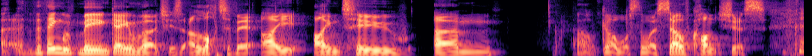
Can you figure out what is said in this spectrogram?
uh, the thing with me and game merch is a lot of it. I I'm too um oh god, what's the word? Self conscious uh,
